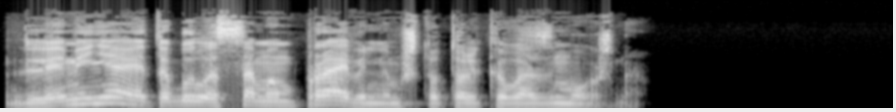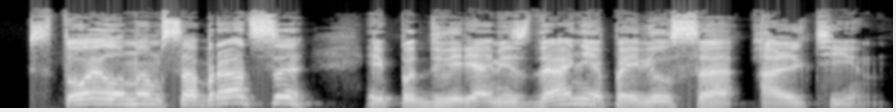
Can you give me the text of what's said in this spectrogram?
Для меня это было самым правильным, что только возможно. Стоило нам собраться, и под дверями здания появился Альтин.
